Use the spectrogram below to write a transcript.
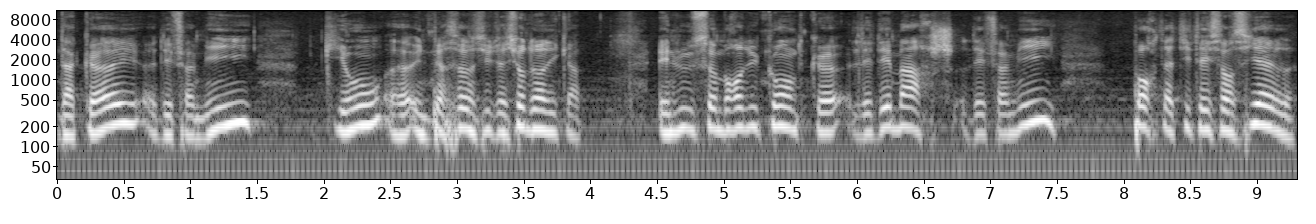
d'accueil des familles qui ont euh, une personne en situation de handicap. Et nous nous sommes rendus compte que les démarches des familles portent à titre essentiel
